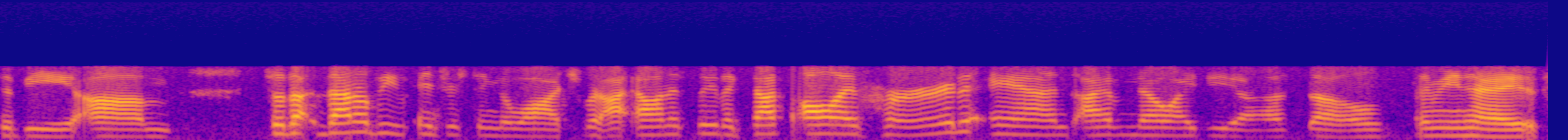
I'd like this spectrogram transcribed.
to be. Um, so that that'll be interesting to watch. But I honestly like that's all I've heard, and I have no idea. So I mean, hey, it's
